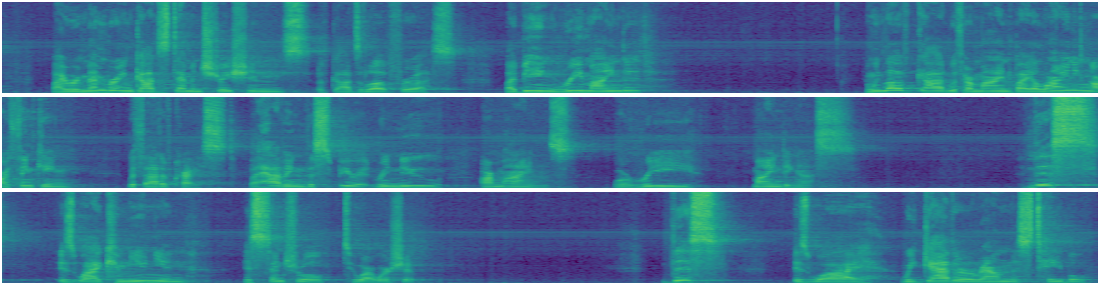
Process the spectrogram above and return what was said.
by remembering God's demonstrations of God's love for us, by being reminded. And we love God with our mind by aligning our thinking with that of Christ, by having the Spirit renew our minds or reminding us. This is why communion is central to our worship. This is why we gather around this table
